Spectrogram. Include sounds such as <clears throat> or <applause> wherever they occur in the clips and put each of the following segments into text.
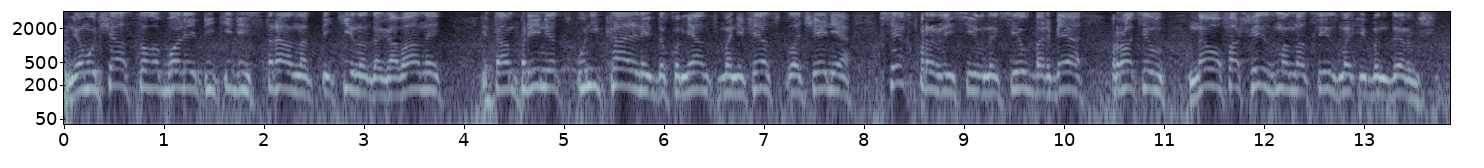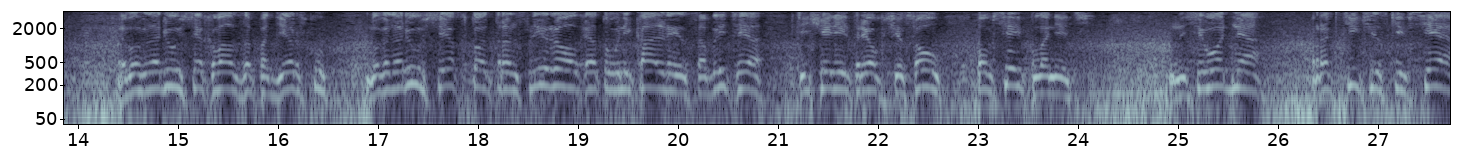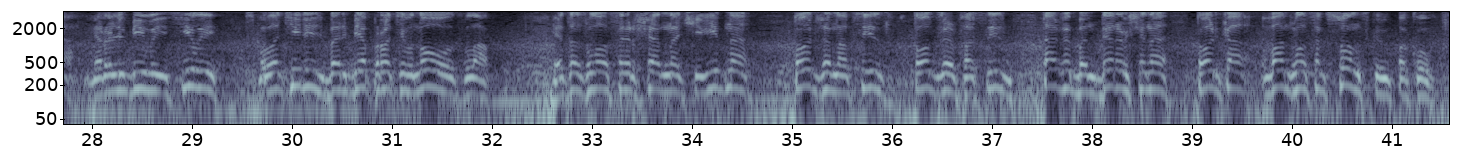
В нем участвовало более 50 стран от Пекина до Гаваны, и там принят уникальный документ, манифест сплочения всех прогрессивных сил в борьбе против неофашизма, нацизма и бандеровщины. Я благодарю всех вас за поддержку, благодарю всех, кто транслировал это уникальное событие в течение трех часов по всей планете. На сегодня практически все миролюбивые силы сплотились в борьбе против нового зла. Это зло совершенно очевидно. Тот же нацизм, тот же фашизм, та же бандеровщина, только в англосаксонской упаковке.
